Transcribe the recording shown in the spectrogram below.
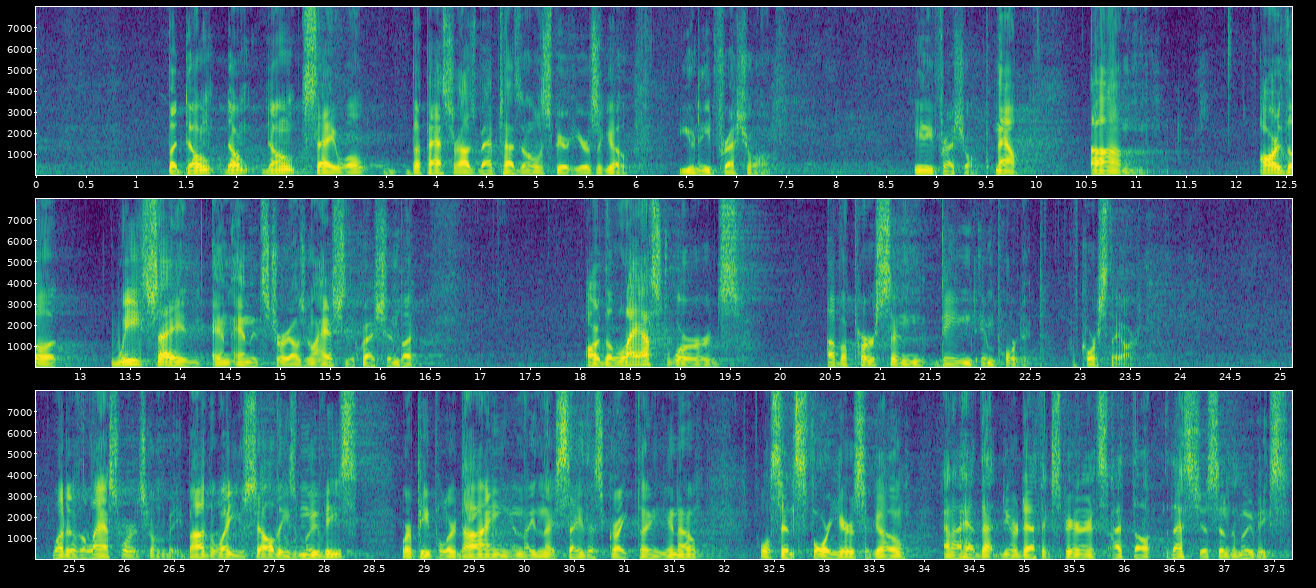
But don't don't don't say, well, but Pastor, I was baptized in the Holy Spirit years ago. You need fresh oil. You need fresh oil. Now, um, are the we say, and, and it's true, I was going to ask you the question, but are the last words of a person deemed important? Course they are. What are the last words going to be? By the way, you see all these movies where people are dying and they, and they say this great thing, you know? Well, since four years ago, and I had that near death experience, I thought that's just in the movies.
